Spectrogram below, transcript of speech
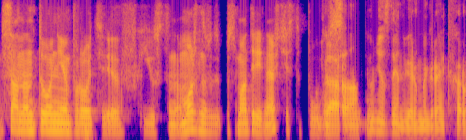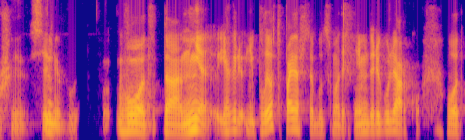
Сан-Антонио против Хьюстона, можно посмотреть, знаешь, чисто по угару. Сан-Антонио с Денвером играет, хорошая серия будет. Вот, да. Нет, я говорю, не плей-офф, понятно, что я буду смотреть, я имею в виду регулярку. Вот.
